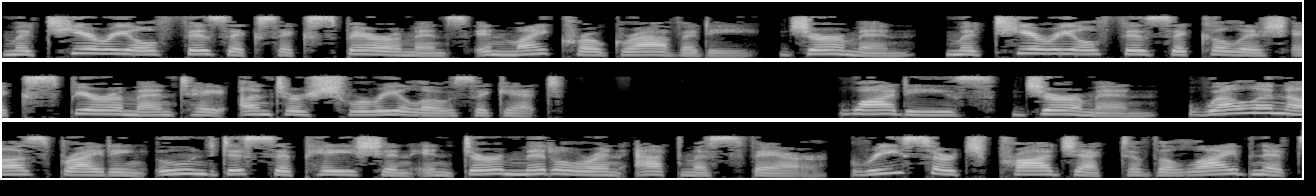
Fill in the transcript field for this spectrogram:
Material Physics Experiments in Microgravity German, Materialphysikalische Experimente unter Schwerelosigkeit Wadis German, Wellenausbreitung und Dissipation in der mittleren Atmosphäre, research project of the Leibniz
